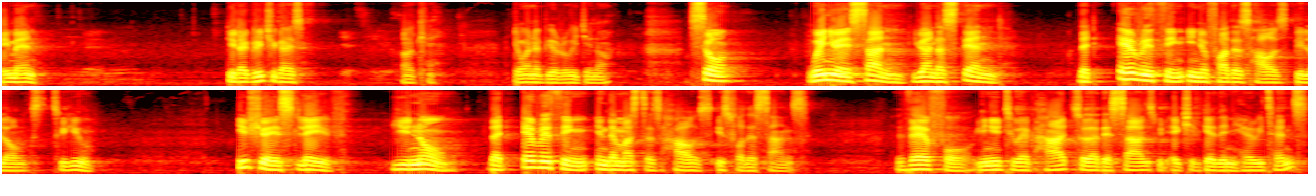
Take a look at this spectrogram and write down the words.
Amen. Amen. Did I greet you guys? Yes. Okay. Don't want to be rude, you know. So, when you're a son, you understand that everything in your father's house belongs to you. If you're a slave, you know that everything in the master's house is for the sons. Therefore, you need to work hard so that the sons will actually get the inheritance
